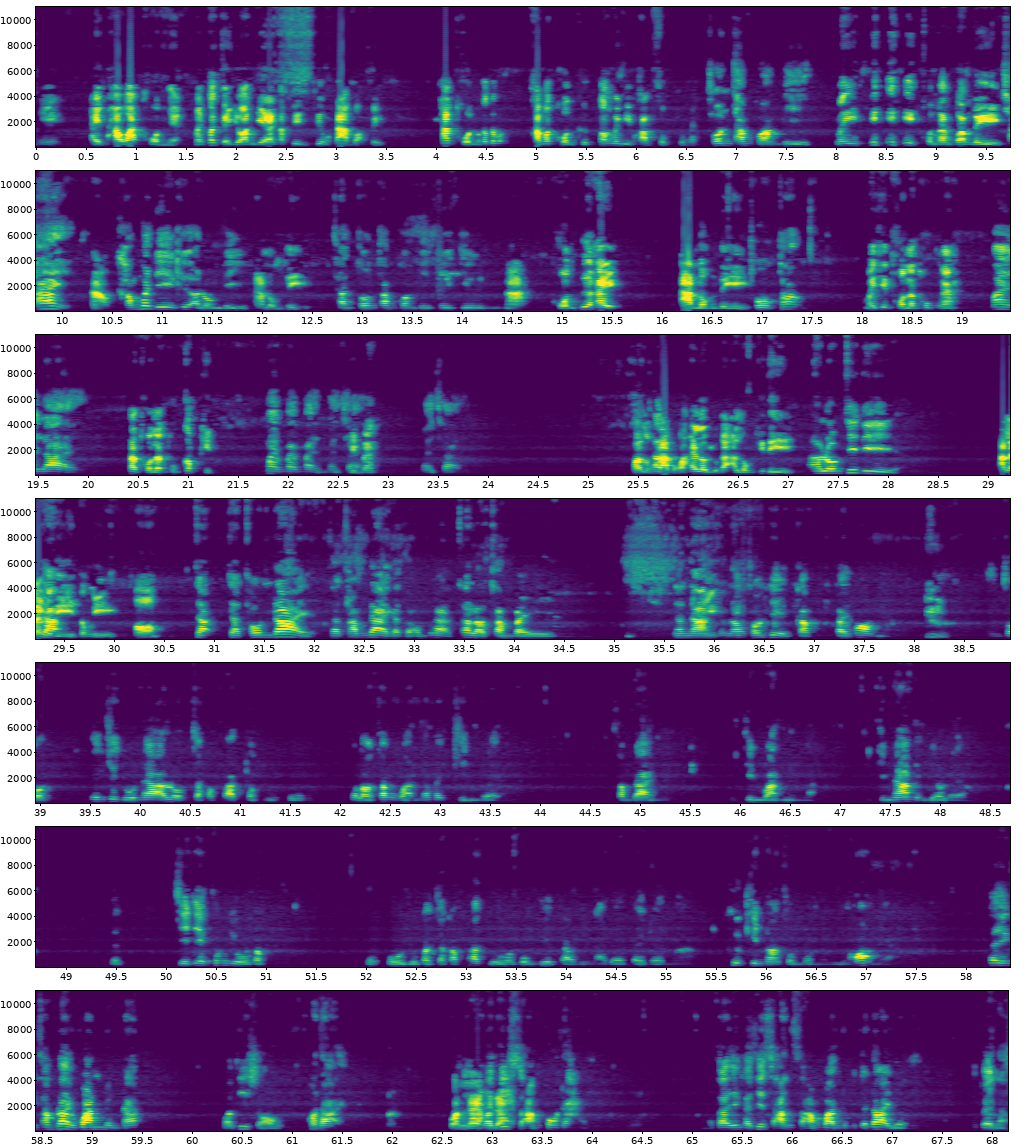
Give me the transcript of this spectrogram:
อันนี้ไอ้ภาวะทนเนี่ยมันก็จะย้อนแย้งกับสิ่งที่หลวงตาบอกสิถ้าทนมันก็ต้องคำว่าทนคือต้องไม่มีความสุขถูกไหมทนทำความดีไม่ทนทำความดี ใช่อ้าวคำว่าดีคืออารมณ์ดี อารมณ์ดีท่านทนทำความดีคือยืนอะคนเพื่อให้อารมณ์ดีถูกต้อง ไม่ใช่ทนแล้วทุกข์นะไม่ได้ ถ้าทนแล้วทุกข์ก็ผิด ไม่ไม่ไม่ไม่ใช่ผิดไหมไม่ใช่เพราะหลวงตาบอกว่าให้เราอยู่กับอารมณ์ที่ดี อารมณ์ที่ดี อะไรไม่จะดีตรงนี้ออกจะจะทนได้จะทำได้ก็ต่อเมื่อถ้าเราทำไปนานๆเราทนได้กลับไปห้องเนี่ยเองทนเองจะอยู่ในอารมณ์จักรพรรดิกับหลวงปู่ตลอดทั้งวันแล้วไม่กินด้วยทำได้ไหมกินวันหนึ่งอะ กินน้ำอย่างเดียวเลยอะแต่จิตเองต้องอยู่กับหลวงปู่อยู่กับจักรพรรดิอยู่กับวงเวียนแถวนี้นะเดินไปเดินมา คือกินนอนสมบูรณ์อยู่ในห้องเนี่ย ถ้าเองทำได้วันหนึ่งนะ วันที่สองก็ได้ วันแรกวัไม่นได้ที่สามก็ได้ ถ้าเองอธิษฐานสามวันเนี่ยมันจะได้เลยไม่ไปไหน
